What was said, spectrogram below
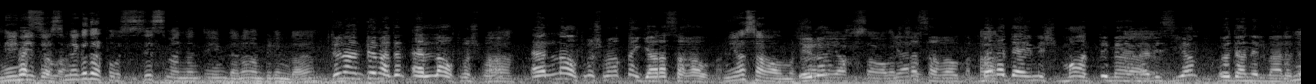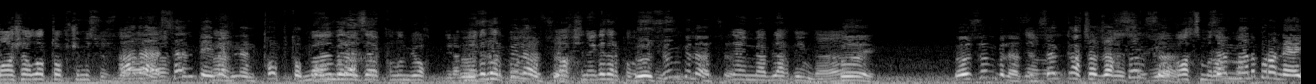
Vəssalam. edəcəksiniz? Nə qədər pul istəyirsiniz məndən deyim də, mən bilim də. Dünən demədin 50-60 manat. Ha. 50-60 manatla yara sağalmır. Niyə sağalmır? Elə- yaxşı sağalır. Yara sağalmır. Mənə dəymiş maddi, mənəvi ziyan ödənilməlidir. Maşallah top kimisiniz də. Hə, sən deməklə top top Mənim olmur verəcək axı. pulum yoxdur deyirəm. Nə Özün qədər pul? Yaxşı, nə qədər pul Özün istəyirsiniz? bilərsən. Yəni məbləğ deyin də. Böy. Özün bilərsən. Yəni, Sən qaçacaqsansa, yox, qaçmıram sən mən. məni bura nəyə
